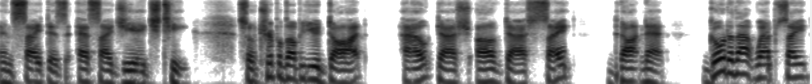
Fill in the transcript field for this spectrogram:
and sight is S-I-G-H-T. So www.out-of-sight.net. Go to that website,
